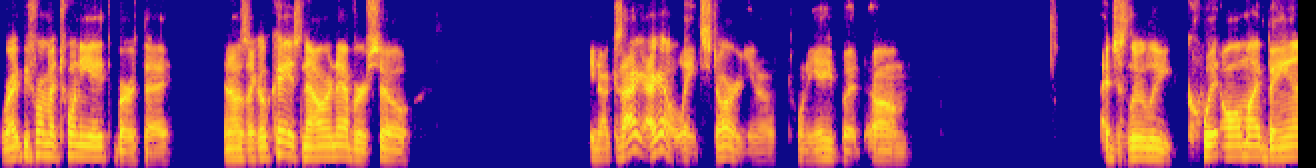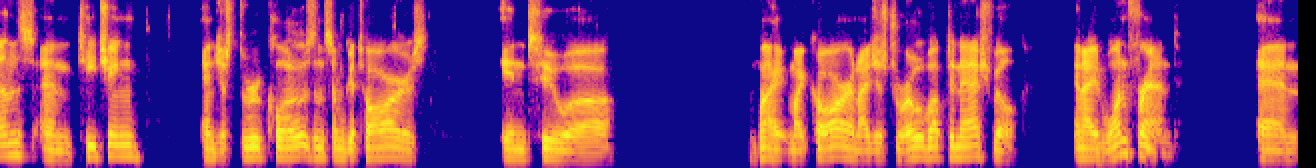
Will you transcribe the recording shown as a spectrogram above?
right before my 28th birthday. And I was like, okay, it's now or never. So, you know, because I, I got a late start, you know, 28, but um, I just literally quit all my bands and teaching and just threw clothes and some guitars into uh, my my car and I just drove up to Nashville. And I had one friend and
